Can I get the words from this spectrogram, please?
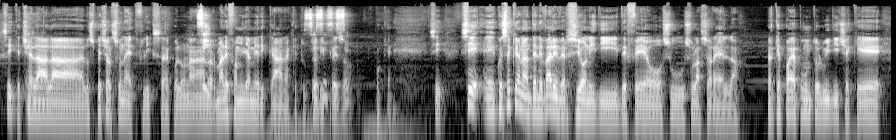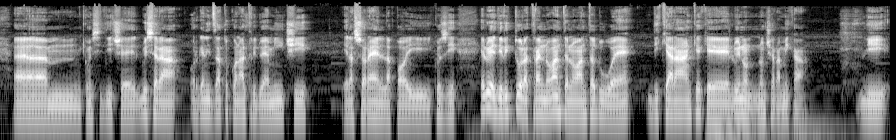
Sì, che c'è e... la, la, lo special su Netflix, quello una sì. normale famiglia americana, che è tutto sì, ripreso. Ok. Sì, sì e questa qui è una delle varie versioni di De Feo su, sulla sorella perché poi appunto lui dice che, um, come si dice, lui si era organizzato con altri due amici e la sorella poi così, e lui addirittura tra il 90 e il 92 dichiara anche che lui non, non c'era mica lì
